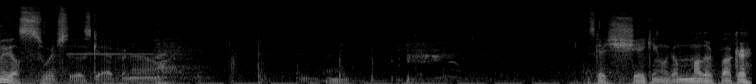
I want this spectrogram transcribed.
Maybe I'll switch to this guy for now. This guy's shaking like a motherfucker.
